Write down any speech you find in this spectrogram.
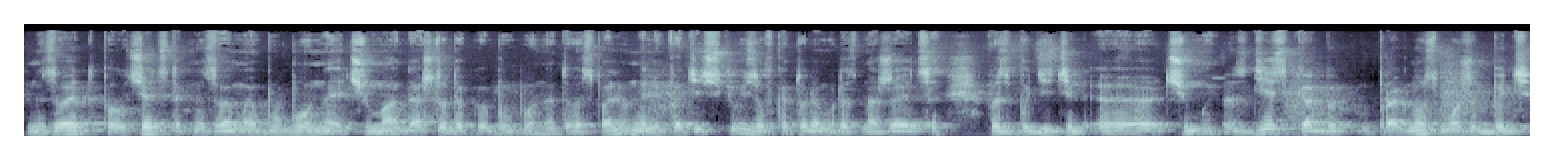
называют, получается так называемая бубонная чума. Да, что такое бубон? Это воспаленный лимфатический узел, в котором размножается возбудитель э, чумы. Здесь как бы прогноз может быть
